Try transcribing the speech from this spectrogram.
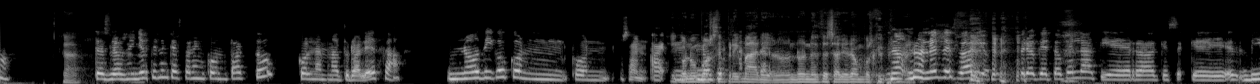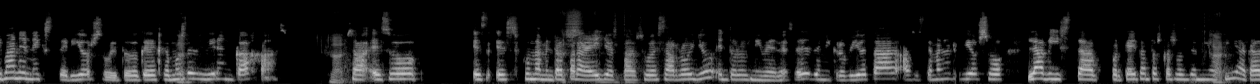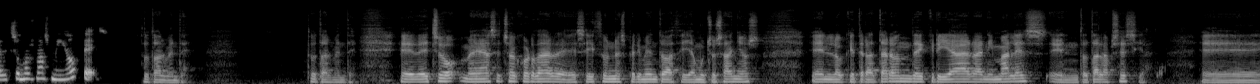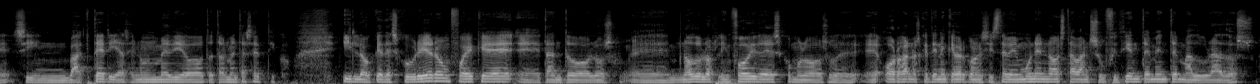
Entonces, los niños tienen que estar en contacto con la naturaleza. No digo con... con, con un bosque primario, no, es necesario ir a un bosque primario. No, no es necesario, pero que toquen la tierra, que, se, que vivan en exterior, sobre todo, que dejemos de vivir en cajas. O sea, eso es, es fundamental para ellos, para su desarrollo en todos los niveles, ¿eh? desde microbiota al sistema nervioso, la vista, porque hay tantos casos de miopía, cada vez somos más miopes. Totalmente. Totalmente. Eh, de hecho, me has hecho acordar, eh, se hizo un experimento hace ya muchos años en lo que trataron de criar animales en total absesia. Eh, sin bacterias en un medio totalmente aséptico. Y lo que descubrieron fue que tanto los nódulos linfoides como los órganos que tienen que ver con el sistema inmune no estaban suficientemente madurados.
